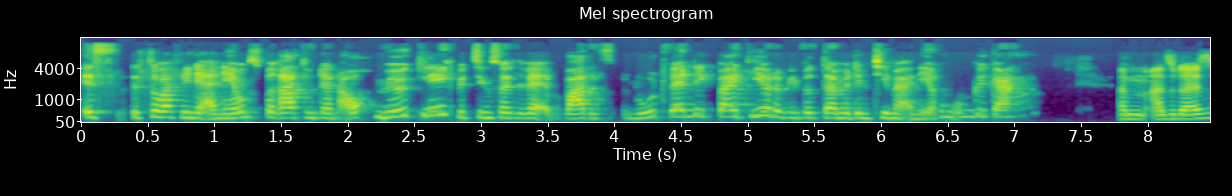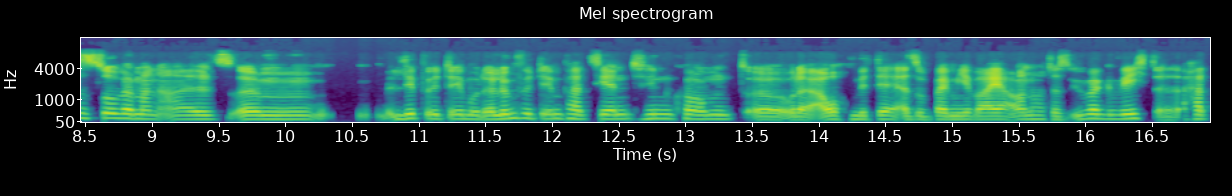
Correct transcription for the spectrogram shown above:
ist, ist sowas wie eine Ernährungsberatung dann auch möglich, beziehungsweise war das notwendig bei dir oder wie wird da mit dem Thema Ernährung umgegangen? Ähm, also da ist es so, wenn man als ähm, Lipödem oder Lymphödem-Patient hinkommt äh, oder auch mit der, also bei mir war ja auch noch das Übergewicht, äh, hat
